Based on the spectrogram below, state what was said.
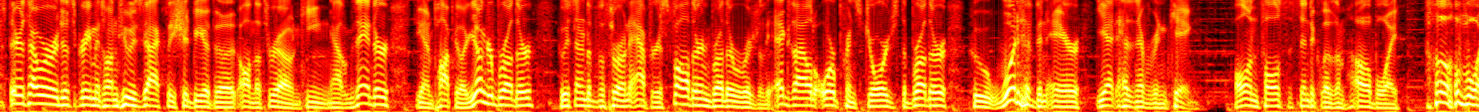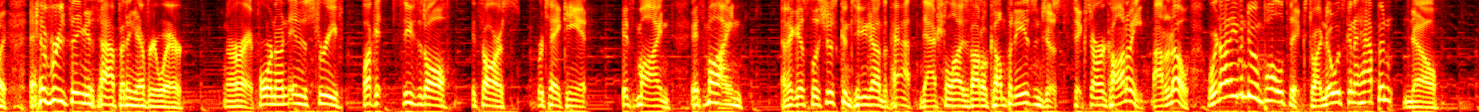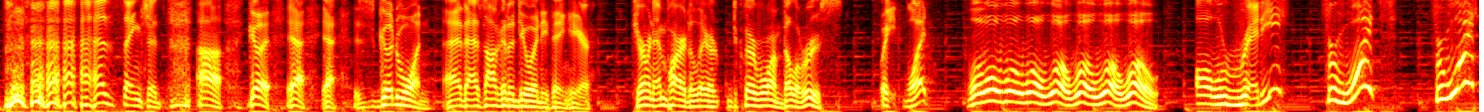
There's, however, a disagreement on who exactly should be the, on the throne. King Alexander, the unpopular younger brother, who ascended the throne after his father and brother were originally exiled, or Prince George, the brother who would have been heir, yet has never been king. Poland falls to syndicalism. Oh boy. Oh boy. Everything is happening everywhere. All right, foreign owned industry. Fuck it. Seize it all. It's ours. We're taking it. It's mine. It's mine. And I guess let's just continue down the path, nationalize vital companies, and just fix our economy. I don't know. We're not even doing politics. Do I know what's going to happen? No. Sanctions. Uh, good. Yeah, yeah. Is a good one. Uh, that's not going to do anything here. German Empire declared, declared war on Belarus. Wait, what? Whoa, whoa, whoa, whoa, whoa, whoa, whoa, whoa. Already? For what? For what?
